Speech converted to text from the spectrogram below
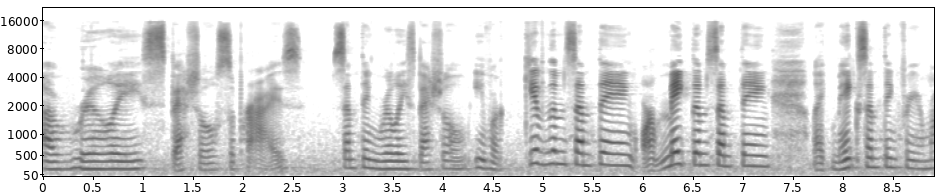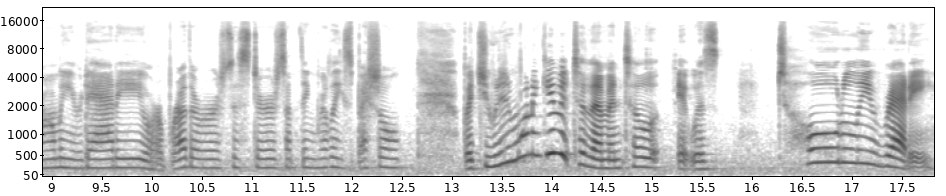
a really special surprise? Something really special? Either give them something or make them something, like make something for your mommy or daddy or a brother or sister, something really special. But you didn't want to give it to them until it was totally ready,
